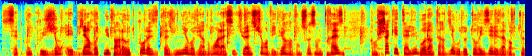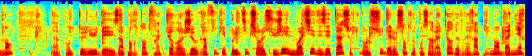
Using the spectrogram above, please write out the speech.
Si cette conclusion est bien retenue par la Haute Cour, les États-Unis reviendront à la situation en vigueur avant 73, quand chaque État libre d'interdire ou d'autoriser les avortements. Euh, compte tenu des importantes fractures géographiques et politiques sur le sujet, une moitié des États, surtout dans le sud et le centre conservateur, devraient rapidement bannir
